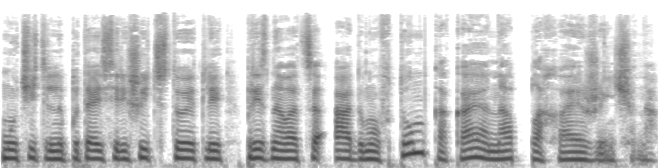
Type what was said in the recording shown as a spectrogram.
мучительно пытаясь решить, стоит ли признаваться Адаму в том, какая она плохая женщина.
